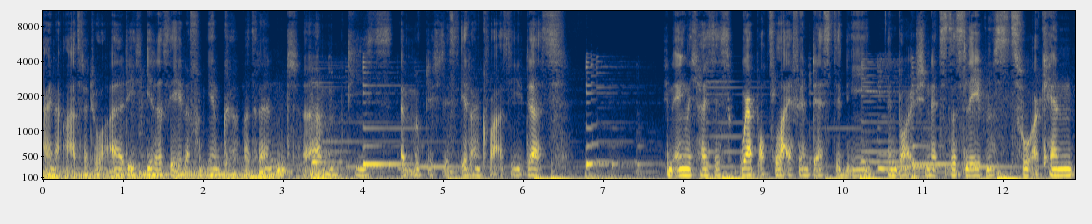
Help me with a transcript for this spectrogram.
eine Art Ritual, die ihre Seele von ihrem Körper trennt. Ähm, dies ermöglicht es ihr dann quasi das, in Englisch heißt es Web of Life and Destiny, in Deutsch Netz des Lebens zu erkennen.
